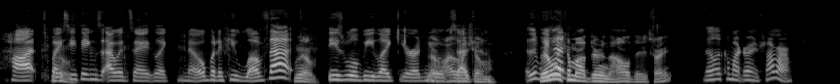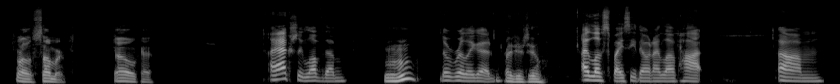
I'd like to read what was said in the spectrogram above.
hot, No. spicy things, I would say like no. But if you love that, No, these will be like your new no, I like obsession. them. They only had- come out during the holidays, right? they only come out during summer. Oh, summer. Oh, okay. I actually love them. Mm-hmm. They're really good. I do too. I love spicy though, and I love hot. Um,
